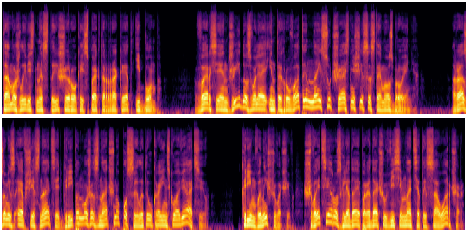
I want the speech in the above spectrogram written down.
та можливість нести широкий спектр ракет і бомб. Версія NG дозволяє інтегрувати найсучасніші системи озброєння. Разом із F-16 Гріпен може значно посилити українську авіацію. Крім винищувачів, Швеція розглядає передачу 18 САУ «Арчер»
